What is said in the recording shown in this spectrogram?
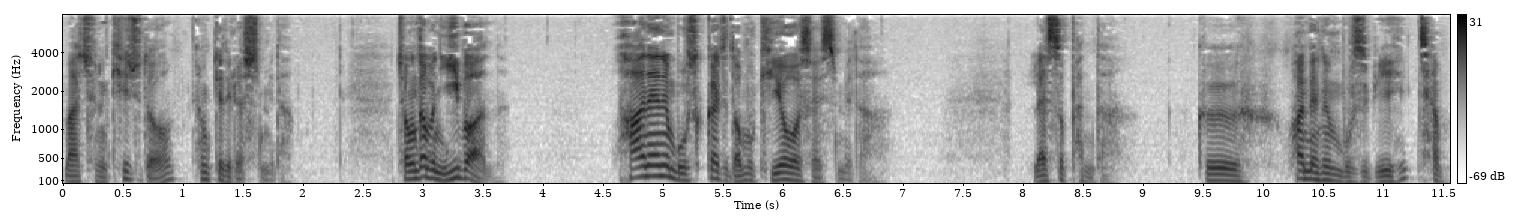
맞추는 퀴즈도 함께 드렸습니다. 정답은 2번. 화내는 모습까지 너무 귀여워서 했습니다. 레서 판다. 그 화내는 모습이 참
